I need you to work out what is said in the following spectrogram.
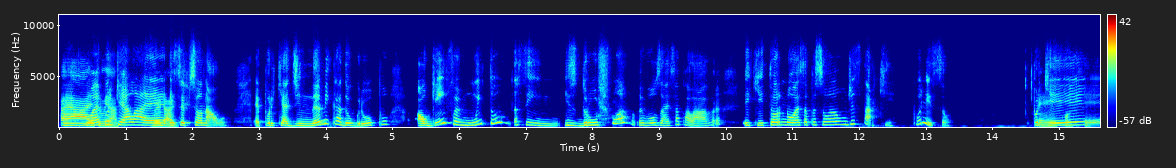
Ah, Não é porque acho. ela é Verdade. excepcional. É porque a dinâmica do grupo, alguém foi muito, assim, esdrúxula, eu vou usar essa palavra, e que tornou essa pessoa um destaque. Por isso. Porque pode é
